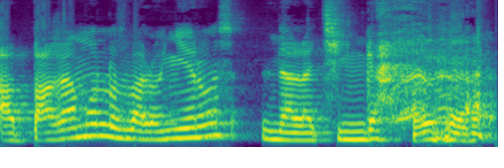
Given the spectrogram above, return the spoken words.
apagamos los baloñeros a la chingada.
